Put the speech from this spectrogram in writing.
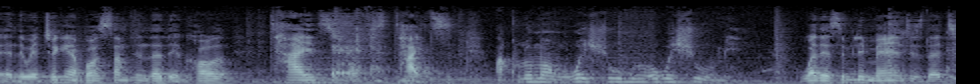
and they were talking about something that they call tithes of tithes. Bakhuluma ngokweshumi okweshumi What they simply meant is that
